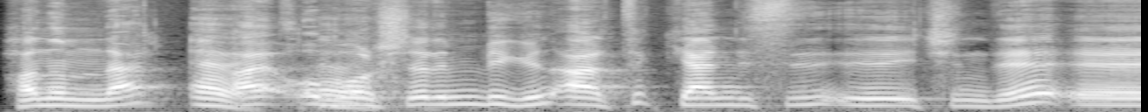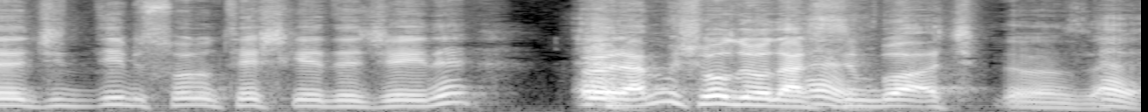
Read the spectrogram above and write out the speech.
hanımlar Evet, ay- o evet. borçların bir gün artık kendisi e, içinde e, ciddi bir sorun teşkil edeceğini öğrenmiş oluyorlar sizin bu açıklamanızda. Evet,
